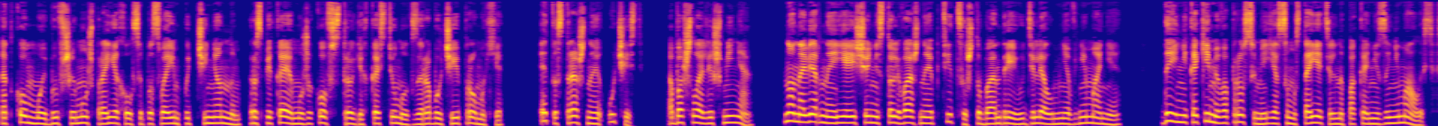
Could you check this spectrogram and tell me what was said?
Катком мой бывший муж проехался по своим подчиненным, распекая мужиков в строгих костюмах за рабочие промахи. Эта страшная участь обошла лишь меня. Но, наверное, я еще не столь важная птица, чтобы Андрей уделял мне внимание. Да и никакими вопросами я самостоятельно пока не занималась,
